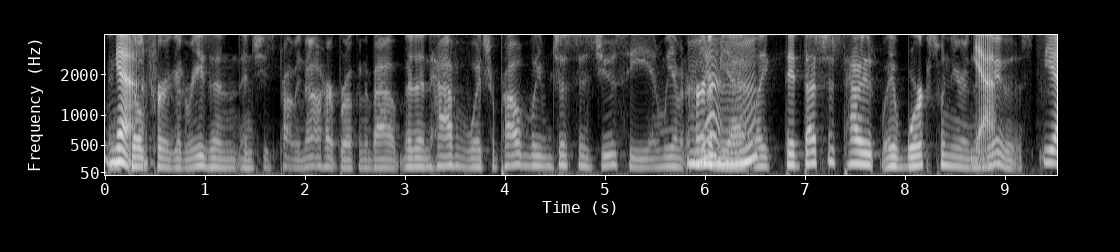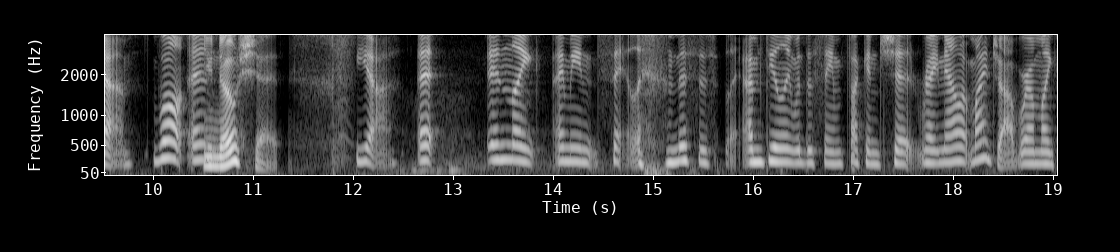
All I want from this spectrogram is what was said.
and Yeah. killed for a good reason, and she's probably not heartbroken about. And then half of which are probably just as juicy, and we haven't heard them yet. Like they, that's just how it, it works when you're in the news. Yeah. Well, and You know shit. Yeah. Uh, and like, I mean, say, this is, I'm dealing with the same fucking shit right now at my job where I'm like,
